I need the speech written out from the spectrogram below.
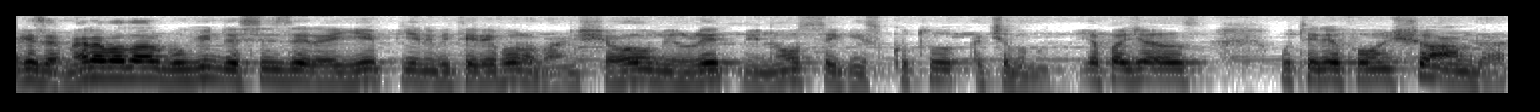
Herkese merhabalar. Bugün de sizlere yepyeni bir telefon olan Xiaomi Redmi Note 8 kutu açılımını yapacağız. Bu telefon şu anda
